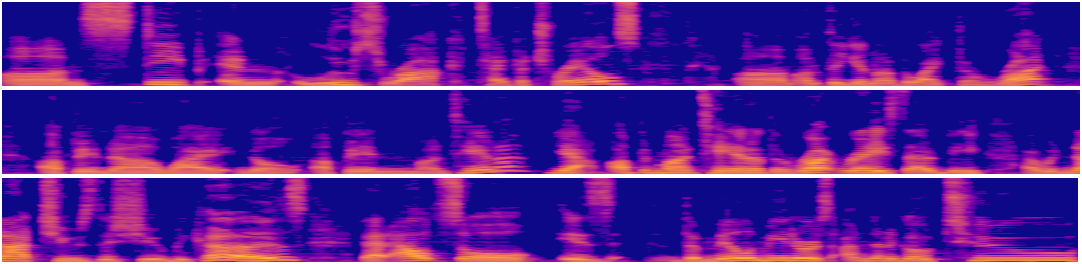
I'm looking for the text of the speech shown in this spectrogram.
um, steep and loose rock type of trails. Um, I'm thinking of like the rut up in uh, why no up in Montana. Yeah, up in Montana, the rut race. That would be. I would not choose this shoe because that outsole is the millimeters. I'm gonna go two,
